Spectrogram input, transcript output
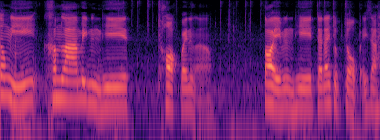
ต้องหนี คำรามอีกหนึ่งทีช็อกไปหนึ่งอ้าว ต่อยไปหนึ่งทีจะได้จบจบไอ้สัส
